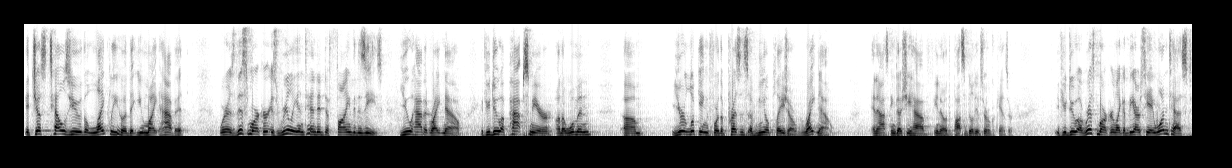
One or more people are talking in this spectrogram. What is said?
it just tells you the likelihood that you might have it, whereas this marker is really intended to find the disease. You have it right now. If you do a pap smear on a woman, um, you're looking for the presence of neoplasia right now and asking does she have you know, the possibility of cervical cancer. If you do a risk marker like a BRCA1 test,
